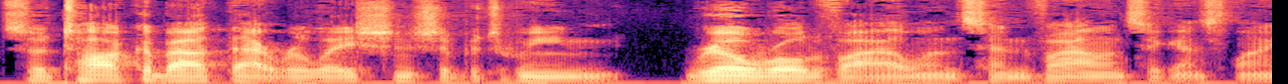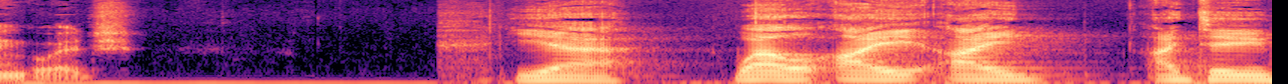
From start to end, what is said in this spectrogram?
so talk about that relationship between real world violence and violence against language. Yeah. Well, I I I do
